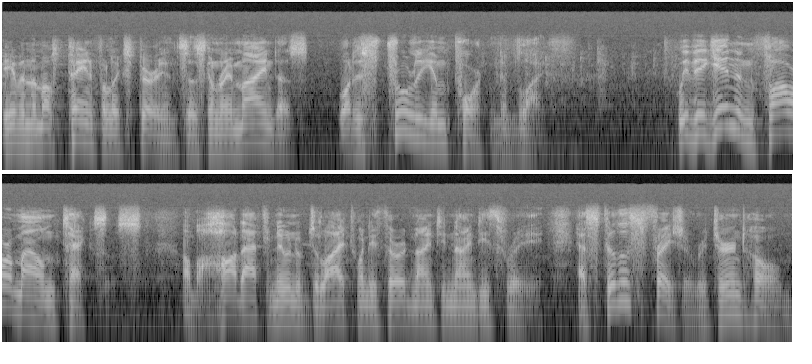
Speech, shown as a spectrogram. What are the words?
Even the most painful experiences can remind us what is truly important in life. We begin in Flower Mound, Texas, on the hot afternoon of July 23, 1993, as Phyllis Frazier returned home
